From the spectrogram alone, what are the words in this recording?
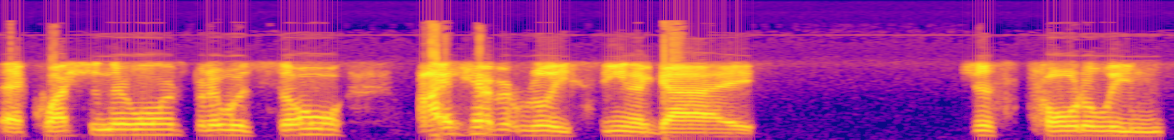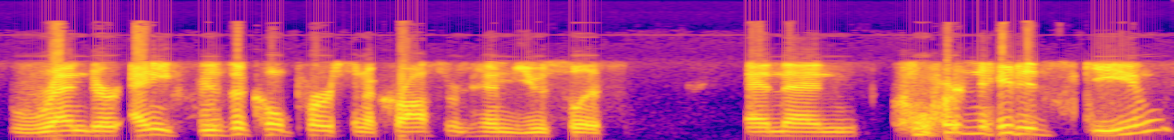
that question there, Lawrence, but it was so I haven't really seen a guy just totally render any physical person across from him useless and then coordinated schemes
